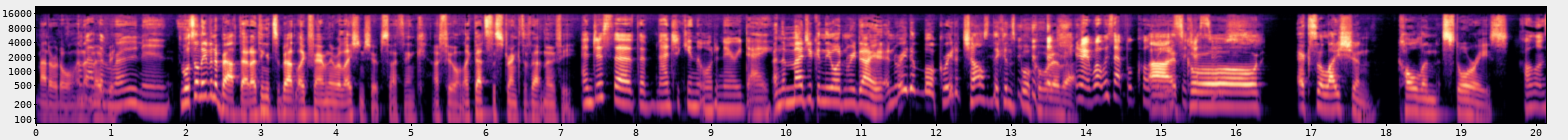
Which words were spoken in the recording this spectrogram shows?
matter at all in What that about the movie. romance? well, it's not even about that. I think it's about like family relationships. I think I feel like that's the strength of that movie, And just the, the magic in the ordinary day. and the magic in the ordinary day. And read a book, read a Charles Dickens book or whatever. Anyway, what was that book called? uh, you it's suggested? called Exhalation: colon stories colon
